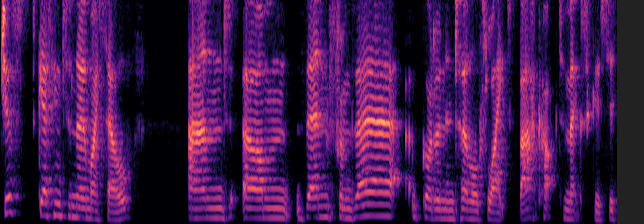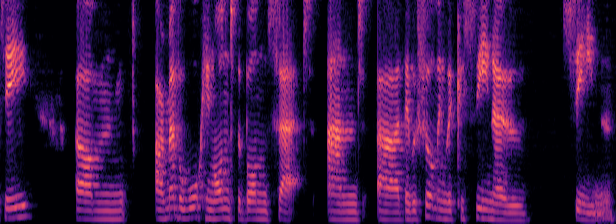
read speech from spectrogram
just getting to know myself. And um, then from there, got an internal flight back up to Mexico City um, I remember walking onto the Bond set and uh, they were filming the casino scene.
